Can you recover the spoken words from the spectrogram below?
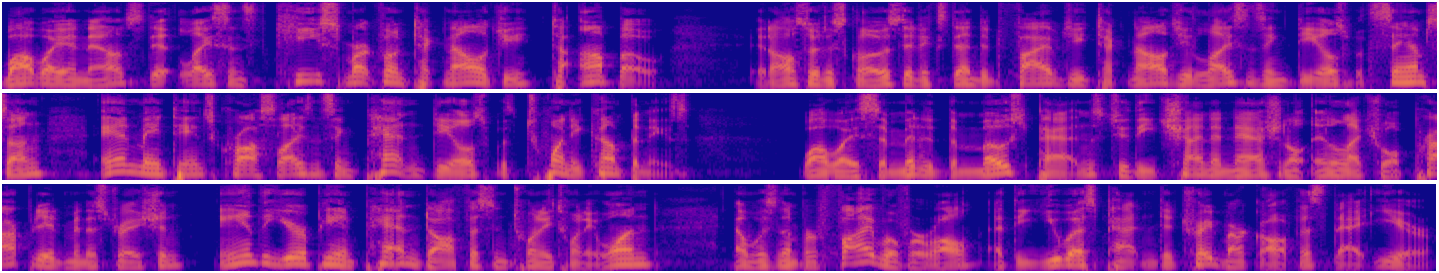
Huawei announced it licensed key smartphone technology to Oppo. It also disclosed it extended 5G technology licensing deals with Samsung and maintains cross-licensing patent deals with 20 companies. Huawei submitted the most patents to the China National Intellectual Property Administration and the European Patent Office in 2021 and was number 5 overall at the US Patent and Trademark Office that year.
